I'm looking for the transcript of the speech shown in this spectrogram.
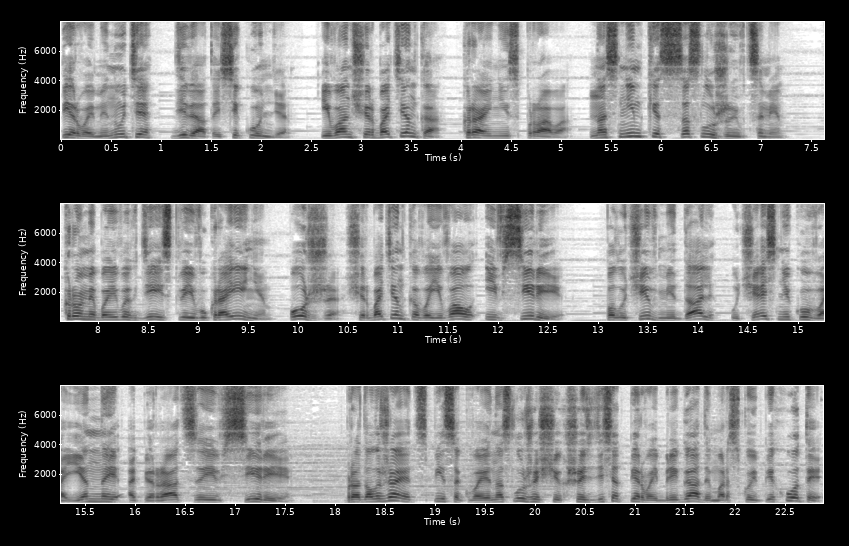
первой минуте 9 секунде. Иван Щербатенко крайний справа, на снимке с сослуживцами. Кроме боевых действий в Украине, позже Щербатенко воевал и в Сирии, получив медаль участнику военной операции в Сирии. Продолжает список военнослужащих 61-й бригады морской пехоты,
